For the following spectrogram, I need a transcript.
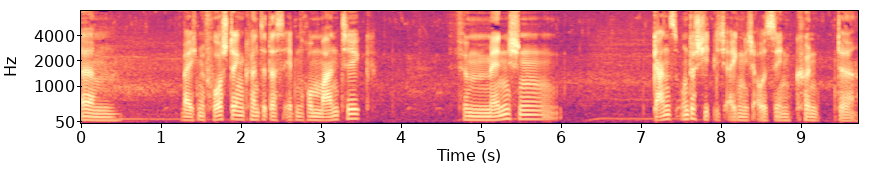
Ähm, weil ich mir vorstellen könnte, dass eben Romantik für Menschen ganz unterschiedlich eigentlich aussehen könnte.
